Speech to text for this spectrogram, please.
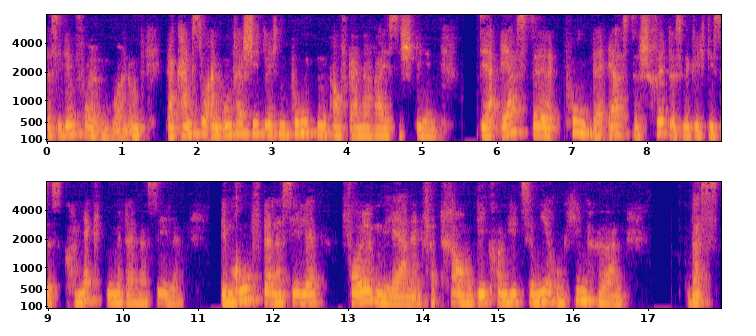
dass sie dem folgen wollen. Und da kannst du an unterschiedlichen Punkten auf deiner Reise stehen. Der erste Punkt, der erste Schritt ist wirklich dieses Connecten mit deiner Seele, dem Ruf deiner Seele folgen lernen, Vertrauen, Dekonditionierung, hinhören, was,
